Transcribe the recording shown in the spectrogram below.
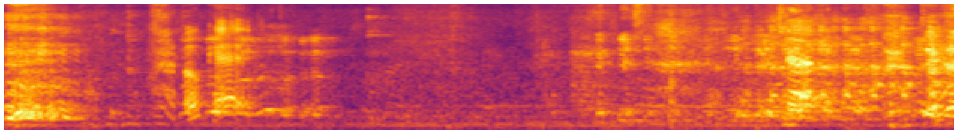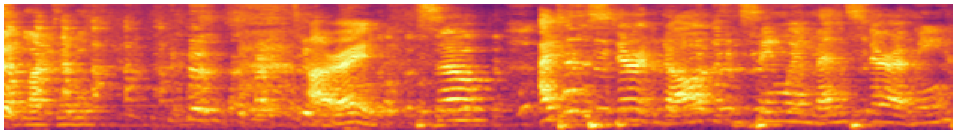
it. okay. Take that, black table. All right. So I tend to stare at dogs the same way men stare at me.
